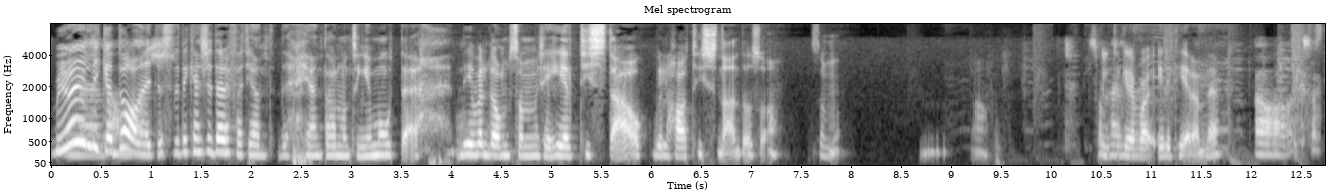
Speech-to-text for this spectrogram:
Men jag är Men likadan annars- lite så det är kanske är därför att jag inte, jag inte har någonting emot det. Det är väl de som är helt tysta och vill ha tystnad och så. Som, mm, ja. Skulle tycka det var irriterande. Ja exakt.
